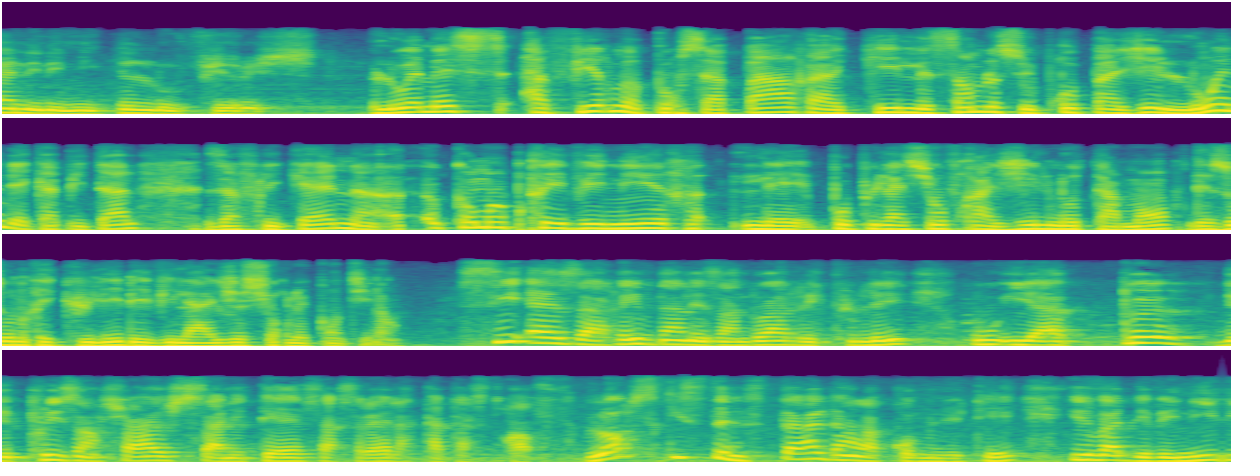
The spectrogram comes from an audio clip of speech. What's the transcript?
un ennemi, le virus. L'OMS affirme pour sa part qu'il semble se propager loin des capitales africaines. Comment prévenir les populations fragiles, notamment des zones reculées des villages sur le continent? Si elles arrivent dans les endroits reculés où il y a peu de prise en charge sanitaire, ça serait la catastrophe. Lorsqu'il s'installe dans la communauté, il va devenir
